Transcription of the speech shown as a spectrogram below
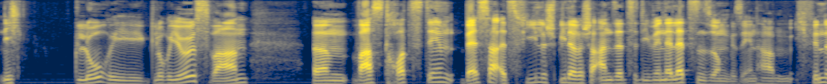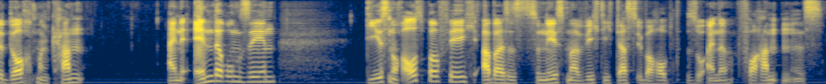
nicht glori gloriös waren, ähm, war es trotzdem besser als viele spielerische Ansätze, die wir in der letzten Saison gesehen haben. Ich finde doch, man kann eine Änderung sehen, die ist noch ausbaufähig, aber es ist zunächst mal wichtig, dass überhaupt so eine vorhanden ist.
